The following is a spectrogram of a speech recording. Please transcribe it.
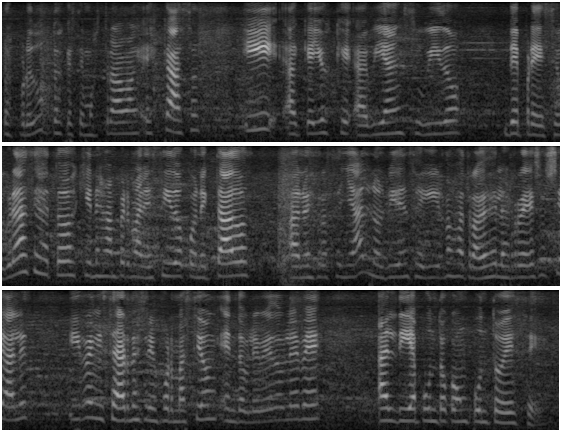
los productos que se mostraban escasos y aquellos que habían subido de precio. Gracias a todos quienes han permanecido conectados a nuestra señal. No olviden seguirnos a través de las redes sociales y revisar nuestra información en www.aldia.com.es.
